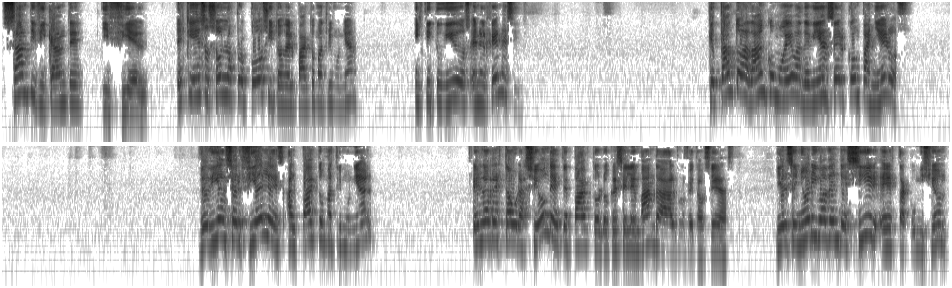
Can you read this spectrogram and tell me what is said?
santificante y fiel. Es que esos son los propósitos del pacto matrimonial, instituidos en el Génesis. Que tanto Adán como Eva debían ser compañeros. Debían ser fieles al pacto matrimonial. Es la restauración de este pacto lo que se le manda al profeta Oseas. Y el Señor iba a bendecir esta comisión.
